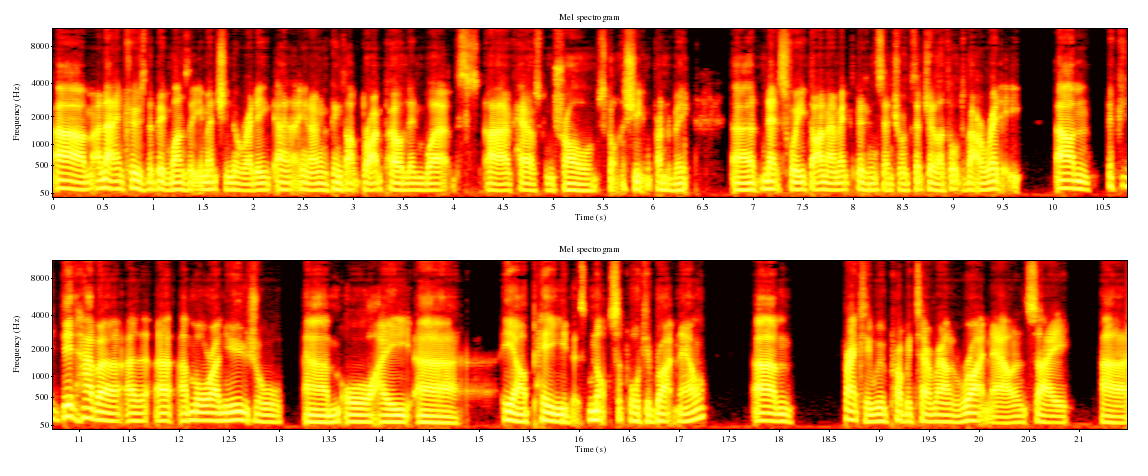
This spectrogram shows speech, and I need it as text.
Um, and that includes the big ones that you mentioned already, uh, you know, things like Brightpearl, Linnworks, uh, Khaos Control. I've just got the sheet in front of me. Uh, NetSuite, Dynamics, Business Central, etc. I talked about already. Um, if you did have a, a, a more unusual um, or a uh, ERP that's not supported right now, um, frankly, we'd probably turn around right now and say, uh,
